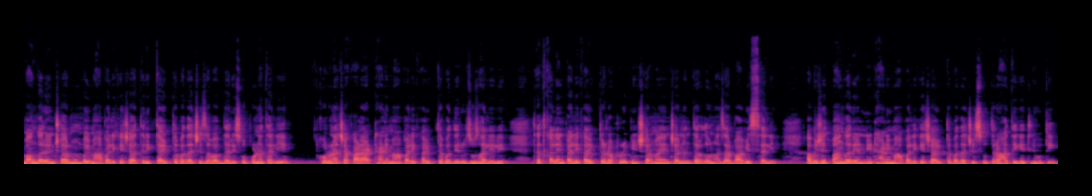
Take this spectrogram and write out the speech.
बांगर यांच्यावर मुंबई महापालिकेच्या अतिरिक्त आयुक्तपदाची जबाबदारी सोपवण्यात आली आहे. कोरोनाच्या काळात ठाणे महापालिका आयुक्तपदी रुजू झालेले. तत्कालीन पालिका आयुक्त डॉक्टर विपिन शर्मा यांच्यानंतर दोन हजार बावीस साली अभिजित बांगर यांनी ठाणे महापालिकेच्या आयुक्तपदाची सूत्रं हाती घेतली होती.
